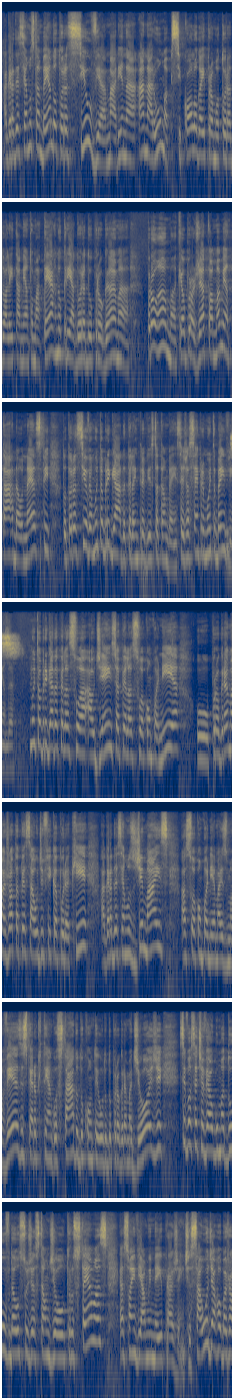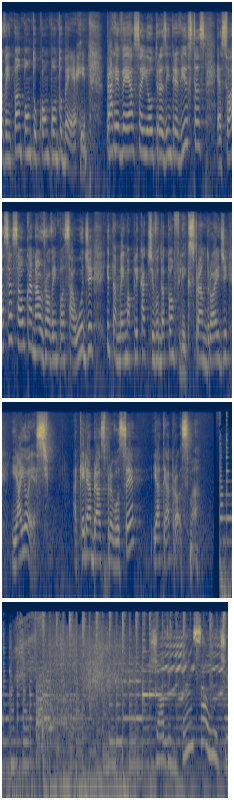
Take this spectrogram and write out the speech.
Agradecemos também a doutora Silvia Marina Anaruma, psicóloga e promotora do aleitamento materno, criadora do programa ProAma, que é o projeto Amamentar da Unesp. Doutora Silvia, muito obrigada pela entrevista também. Seja sempre muito bem-vinda. Muito obrigada pela sua audiência, pela sua companhia. O programa JP Saúde fica por aqui. Agradecemos demais a sua companhia mais uma vez. Espero que tenha gostado do conteúdo do programa de hoje. Se você tiver alguma dúvida ou sugestão de outros temas, é só enviar um e-mail para a gente, saúde.jovempan.com.br. Para rever essa e outras entrevistas, é só acessar o canal Jovem Pan Saúde e também o aplicativo da Panflix para Android e iOS. Aquele abraço para você e até a próxima. Jovem Pan Saúde.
